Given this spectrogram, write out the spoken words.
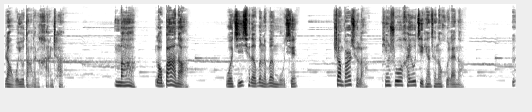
让我又打了个寒颤。妈，老爸呢？我急切地问了问母亲。上班去了。听说还有几天才能回来呢，呃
